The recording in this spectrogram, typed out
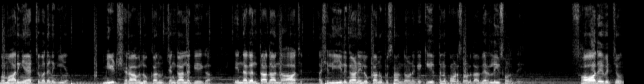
ਬਿਮਾਰੀਆਂ ਇਹ ਚ ਵਧਣਗੀਆਂ। ਮੀਟ ਸ਼ਰਾਬ ਲੋਕਾਂ ਨੂੰ ਚੰਗਾ ਲੱਗੇਗਾ। ਇਹ ਨਗਨਤਾ ਦਾ ਨਾਚ, ਅਸ਼ਲੀਲ ਗਾਣੇ ਲੋਕਾਂ ਨੂੰ ਪਸੰਦ ਆਉਣਗੇ। ਕੀਰਤਨ ਕੌਣ ਸੁਣਦਾ? ਵਿਰਲੇ ਹੀ ਸੁਣਦੇ ਆ। 100 ਦੇ ਵਿੱਚੋਂ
